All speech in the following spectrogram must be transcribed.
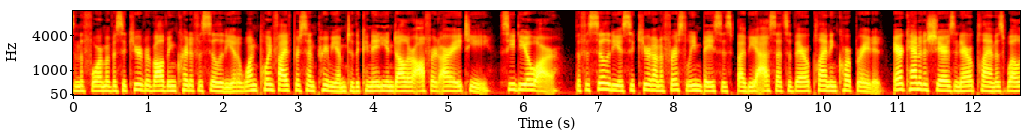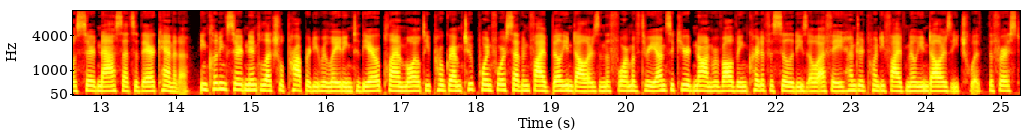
in the form of a secured revolving credit facility at a 1.5% premium to the Canadian dollar offered RAT, CDOR. The facility is secured on a first lien basis by the assets of Aeroplan Incorporated, Air Canada shares in Aeroplan as well as certain assets of Air Canada, including certain intellectual property relating to the Aeroplan loyalty program $2.475 billion in the form of three unsecured non-revolving credit facilities OF $825 million each with the first,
